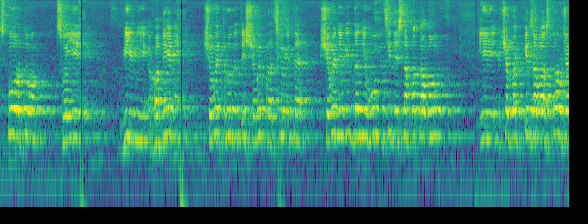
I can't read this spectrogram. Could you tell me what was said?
спорту свої вільні години, що ви трудитесь, що ви працюєте, що ви не віддані вулиці десь на потолок. І що батьки за вас теж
